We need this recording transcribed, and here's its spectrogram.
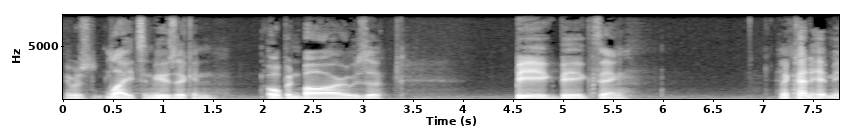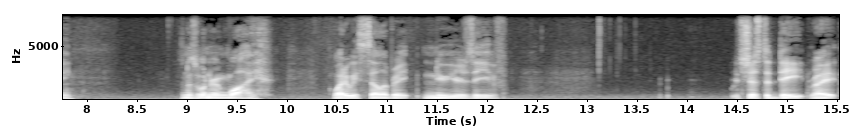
There was lights and music and open bar. It was a big, big thing. And it kind of hit me. And I was wondering why. Why do we celebrate New Year's Eve? It's just a date, right?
